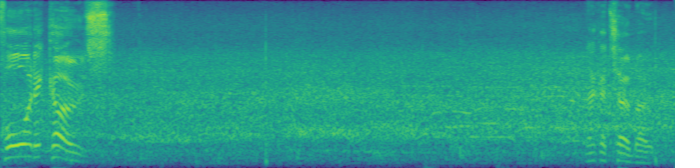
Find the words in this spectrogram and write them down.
Forward it goes. Nagatomo.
